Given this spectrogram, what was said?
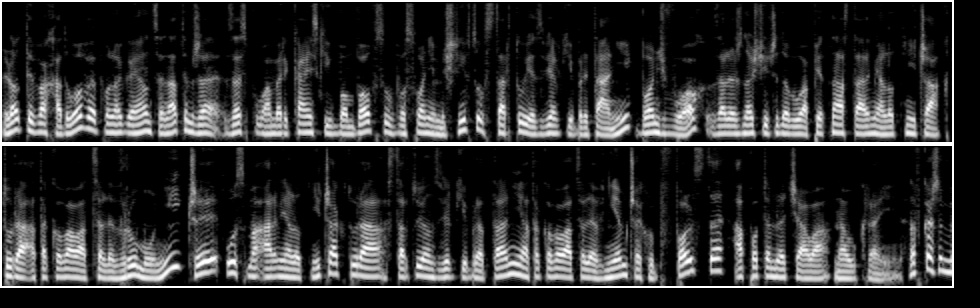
Loty wahadłowe polegające na tym, że zespół amerykańskich bombowców w osłonie myśliwców startuje z Wielkiej Brytanii bądź Włoch, w zależności czy to była 15 Armia Lotnicza, która atakowała cele w Rumunii, czy 8 Armia Lotnicza, która startując z Wielkiej Brytanii atakowała cele w Niemczech lub w Polsce, a potem leciała na Ukrainę. No w każdym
